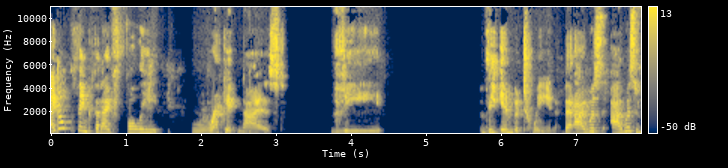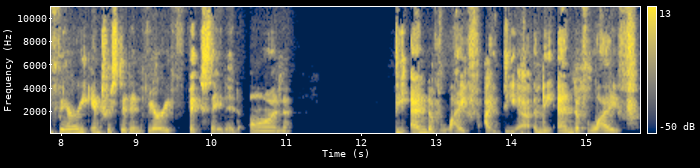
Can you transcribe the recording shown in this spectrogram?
I don't think that I fully recognized the the in between that I was I was very interested and very fixated on the end of life idea and the end of life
